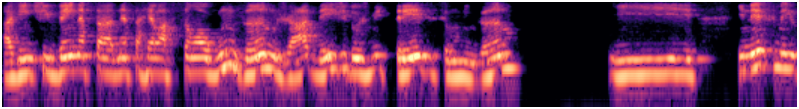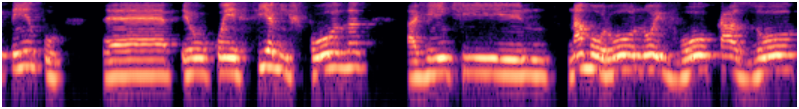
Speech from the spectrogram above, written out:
a gente vem nessa, nessa relação há alguns anos já, desde 2013, se eu não me engano. E, e nesse meio tempo, é, eu conheci a minha esposa, a gente namorou, noivou, casou,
